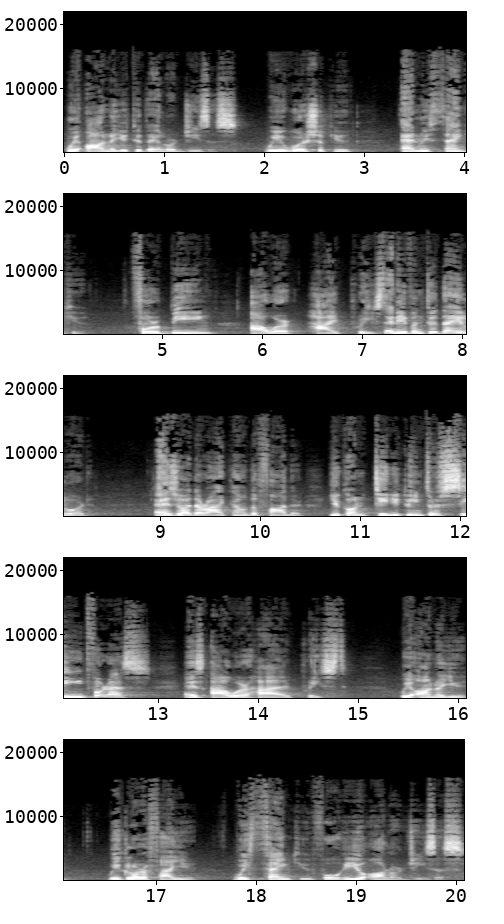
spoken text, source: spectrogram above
We honor you today, Lord Jesus. We worship you and we thank you for being our high priest. And even today, Lord, as you are the right hand of the Father, you continue to intercede for us as our high priest. We honor you. We glorify you. We thank you for who you are, Lord Jesus.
